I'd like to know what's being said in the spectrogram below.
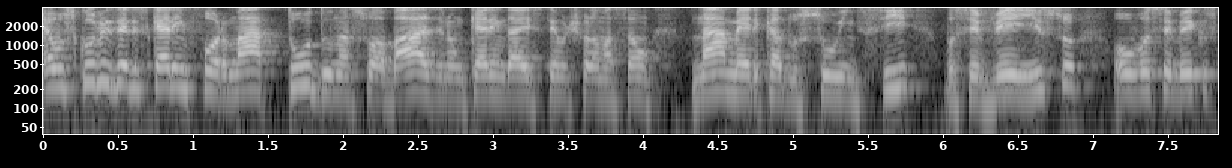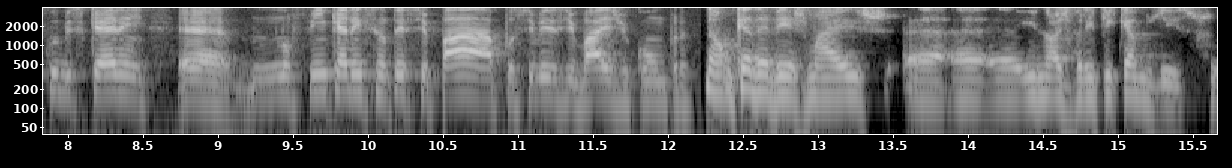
é, os clubes eles querem formar tudo na sua base, não querem dar esse tempo de formação na América do Sul em si. Você vê isso ou você vê que os clubes querem, é, no fim, querem se antecipar a possíveis rivais de compra? Não, cada vez mais uh, uh, e nós verificamos isso.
